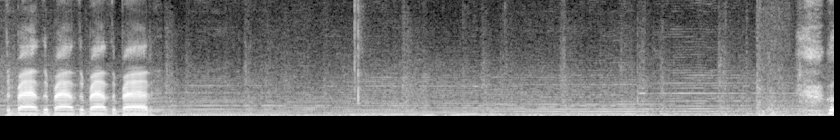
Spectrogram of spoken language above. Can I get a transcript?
Bad, they're bad, they're bad, they're bad, they're bad.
